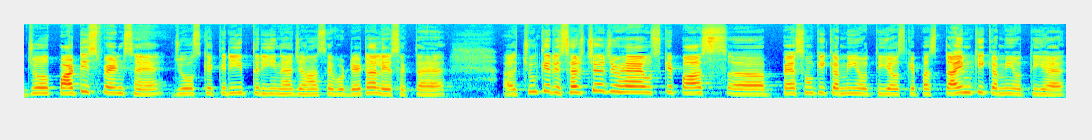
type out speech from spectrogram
जो पार्टिसिपेंट्स हैं, जो उसके करीब तरीन है, जहाँ से वो डेटा ले सकता है चूँकि रिसर्चर जो है, उसके पास पैसों की कमी होती है, उसके पास टाइम की कमी होती है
